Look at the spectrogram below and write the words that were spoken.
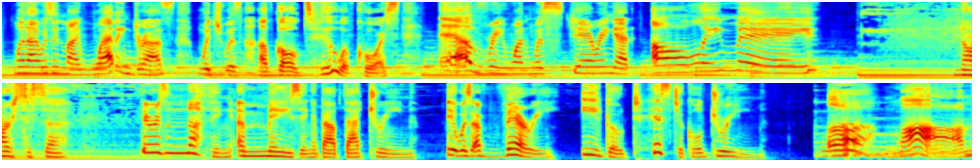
When I was in my wedding dress, which was of gold too, of course, everyone was staring at only me. Narcissa, there is nothing amazing about that dream. It was a very egotistical dream. Ugh, Mom,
